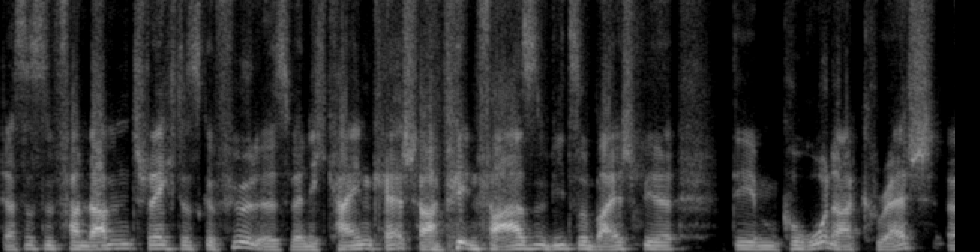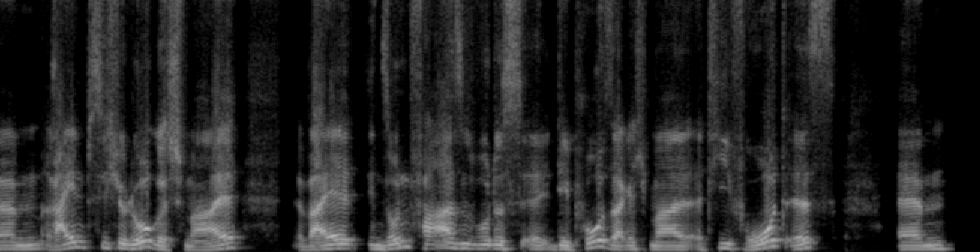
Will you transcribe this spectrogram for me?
dass es ein verdammt schlechtes Gefühl ist, wenn ich keinen Cash habe in Phasen wie zum Beispiel dem Corona-Crash, ähm, rein psychologisch mal, weil in so Phasen, wo das äh, Depot, sage ich mal, tiefrot ist, ähm,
